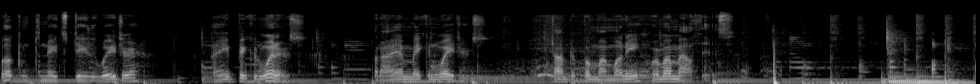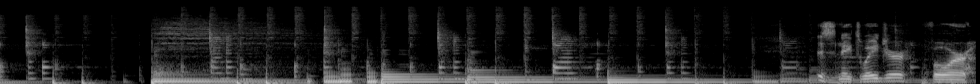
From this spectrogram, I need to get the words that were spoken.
Welcome to Nate's Daily Wager. I ain't picking winners, but I am making wagers. Time to put my money where my mouth is. This is Nate's Wager for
